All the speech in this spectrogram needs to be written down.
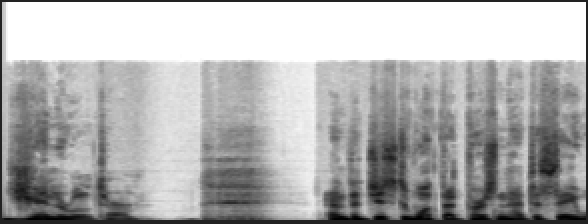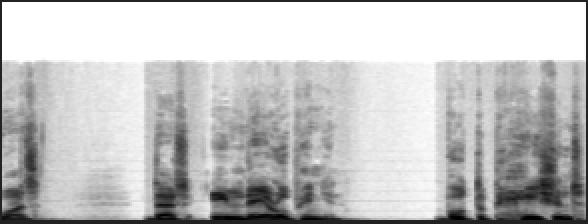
general term. And the gist of what that person had to say was that, in their opinion, both the patient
